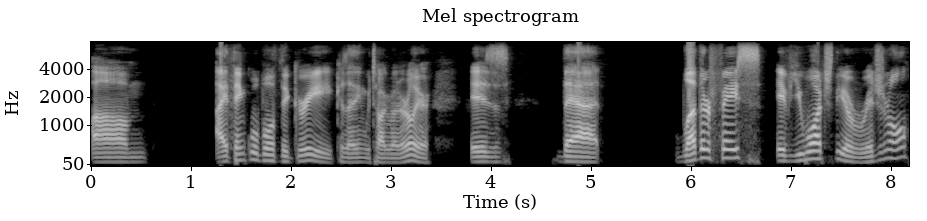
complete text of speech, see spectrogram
Um, I think we'll both agree because I think we talked about it earlier is that Leatherface. If you watch the original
